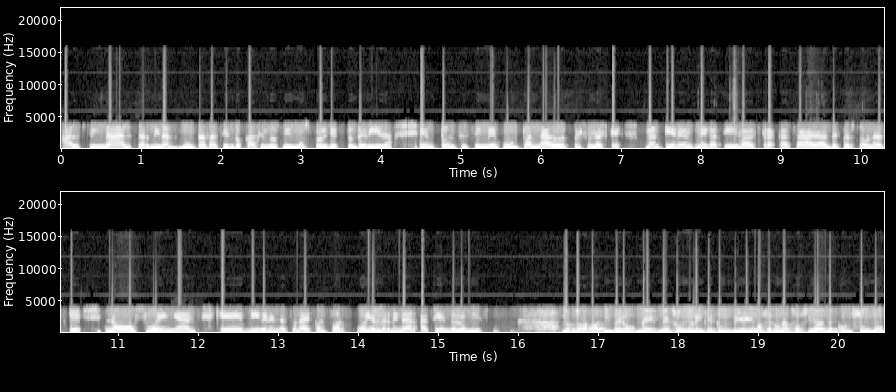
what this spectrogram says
al final terminan juntas haciendo casi los mismos proyectos de vida. Entonces, si me junto al lado de personas que mantienen negativas, fracasadas, de personas que no sueñan, que viven en la zona de confort, voy a terminar haciendo lo mismo. Doctora Patti, pero me, surge una inquietud. Vivimos en una sociedad de consumo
